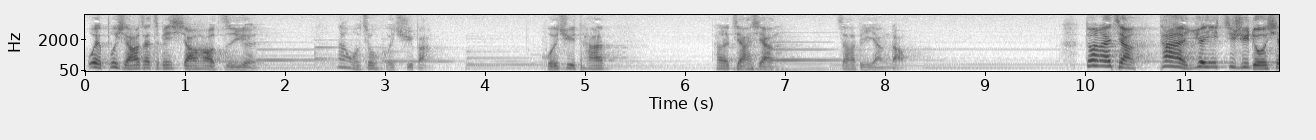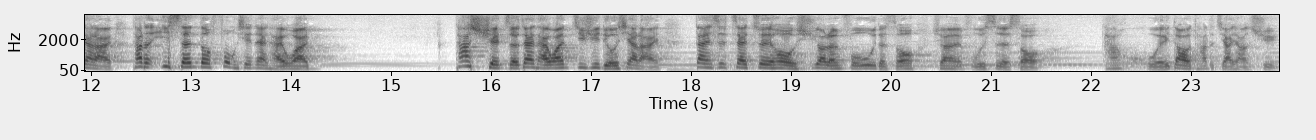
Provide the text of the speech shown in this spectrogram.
我也不想要在这边消耗资源，那我就回去吧，回去他。”他的家乡在那边养老，对他来讲，他很愿意继续留下来，他的一生都奉献在台湾。他选择在台湾继续留下来，但是在最后需要人服务的时候，需要人服侍的时候，他回到他的家乡去。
